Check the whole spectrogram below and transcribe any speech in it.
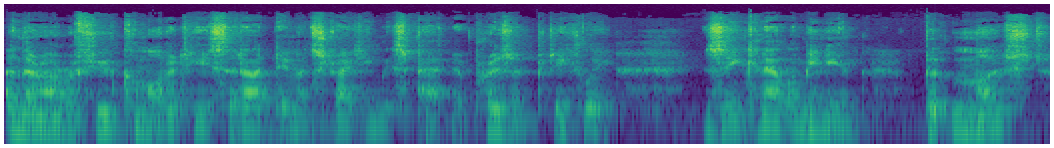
And there are a few commodities that are demonstrating this pattern at present, particularly zinc and aluminium. But most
